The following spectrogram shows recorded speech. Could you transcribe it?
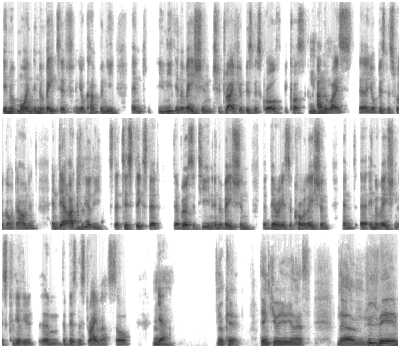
in more innovative in your company and you need innovation to drive your business growth because mm-hmm. otherwise uh, your business will go down and and there are mm-hmm. clearly mm-hmm. statistics that diversity and innovation that there is a correlation and uh, innovation is clearly um, the business driver so mm-hmm. yeah okay thank you Jonas je vais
